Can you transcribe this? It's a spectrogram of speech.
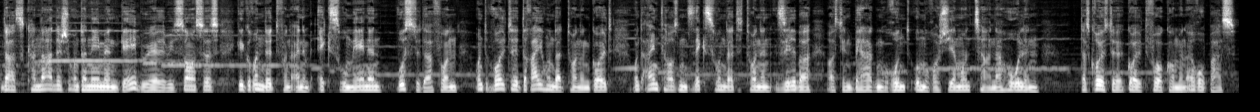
Das kanadische Unternehmen Gabriel Resources, gegründet von einem Ex-Rumänen, wusste davon und wollte 300 Tonnen Gold und 1600 Tonnen Silber aus den Bergen rund um Rochia Montana holen. Das größte Goldvorkommen Europas.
